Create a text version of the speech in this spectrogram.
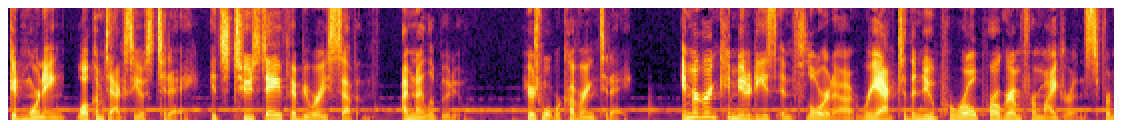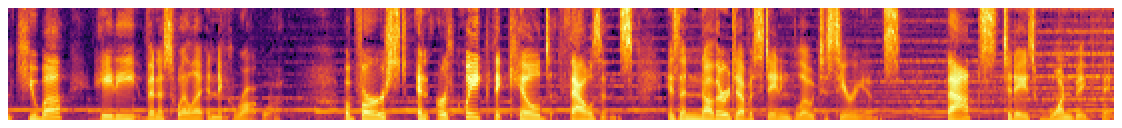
Good morning. Welcome to Axios Today. It's Tuesday, February 7th. I'm Niala Boodhoo. Here's what we're covering today. Immigrant communities in Florida react to the new parole program for migrants from Cuba, Haiti, Venezuela, and Nicaragua. But first, an earthquake that killed thousands is another devastating blow to Syrians. That's today's one big thing.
